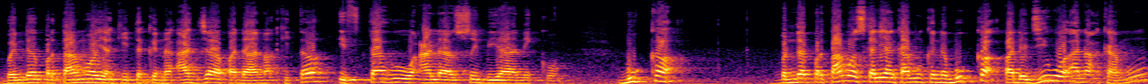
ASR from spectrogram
Benda pertama yang kita kena ajar pada anak kita iftahu ala sibyanikum. Buka. Benda pertama sekali yang kamu kena buka pada jiwa anak kamu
